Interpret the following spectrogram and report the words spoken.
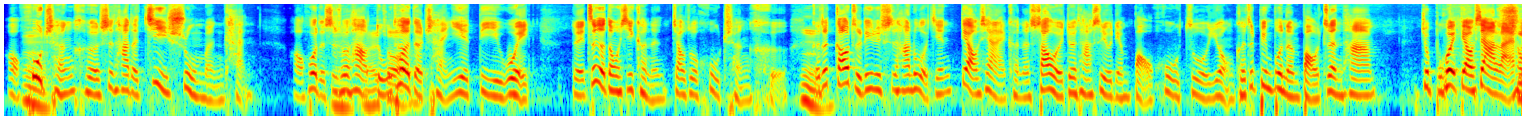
哦，护城河是它的技术门槛哦，或者是说它有独特的产业地位。嗯对这个东西可能叫做护城河，嗯、可是高值利率是它如果今天掉下来，可能稍微对它是有点保护作用，可是并不能保证它就不会掉下来哈。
